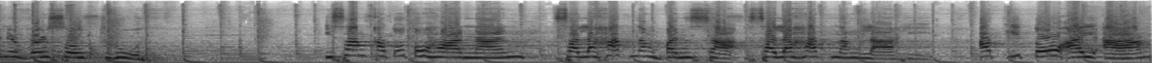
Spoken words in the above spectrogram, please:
Universal truth. Isang katotohanan sa lahat ng bansa, sa lahat ng lahi. At ito ay ang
